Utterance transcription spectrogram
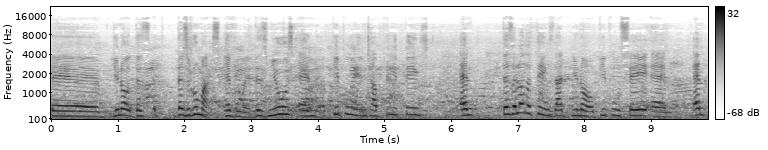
the you know there's there's rumors everywhere there's news and people interpret things and there's a lot of things that you know people say and and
